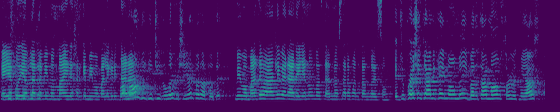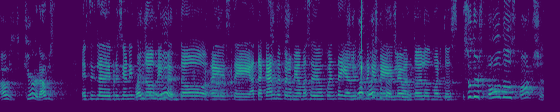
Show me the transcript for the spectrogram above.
Ella podía hablarle a mi mamá y dejar que mi mamá le My gritara. mom can get you delivered. She doesn't put up with it. Mi mamá te va a liberar, ella no va a estar, no estar aguantando eso. If depression kind of came on me, by the time mom's through with me, I was I was cured. I was Este, la depresión intentó, intentó este, atacarme, pero mi mamá se dio cuenta y ya don't cuenta que me levantó de los muertos. so there's all those options.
